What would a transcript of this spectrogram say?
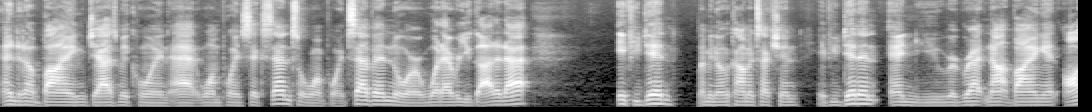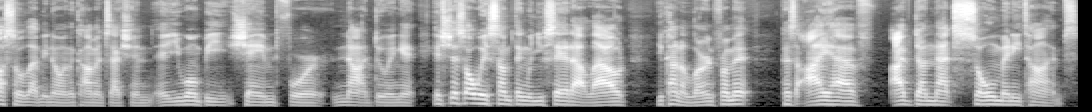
ended up buying Jasmine coin at 1.6 cents or 1.7 or whatever you got it at. If you did, let me know in the comment section. If you didn't and you regret not buying it, also let me know in the comment section. And you won't be shamed for not doing it. It's just always something when you say it out loud, you kind of learn from it. Because I have I've done that so many times,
